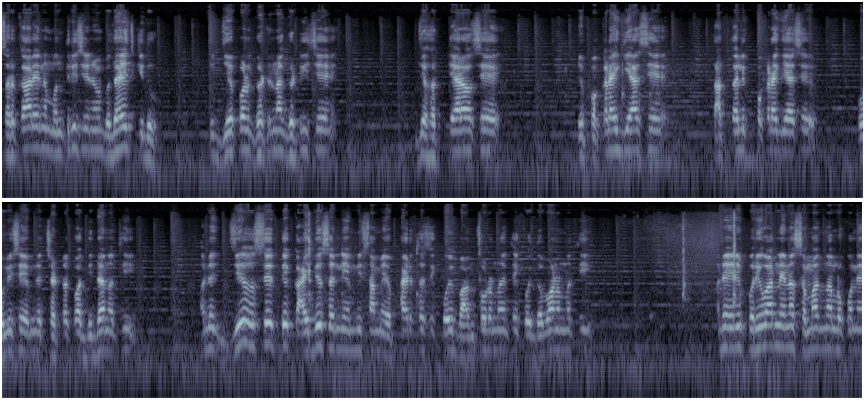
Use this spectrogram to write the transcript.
સરકારે અને મંત્રીશ્રીને બધાએ જ કીધું કે જે પણ ઘટના ઘટી છે, જે હત્યારાઓ છે, એ પકડાઈ ગયા છે, તાત્કાલિક પકડાઈ ગયા છે, પોલીસે એમને છટકવા દીધા નથી અને જે હશે તે કાયદેસરની એમની સામે એફઆઈઆર થશે, કોઈ બાંધછોડ નથી, કોઈ દબાણ નથી અને એની પરિવારને એના સમાજના લોકોને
